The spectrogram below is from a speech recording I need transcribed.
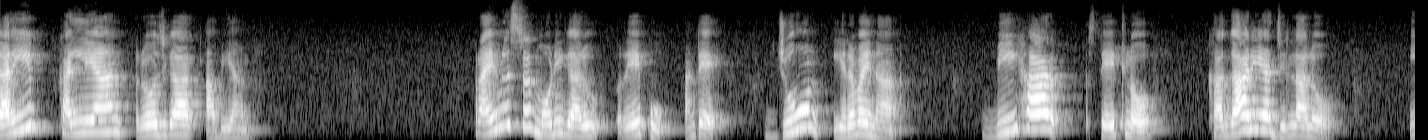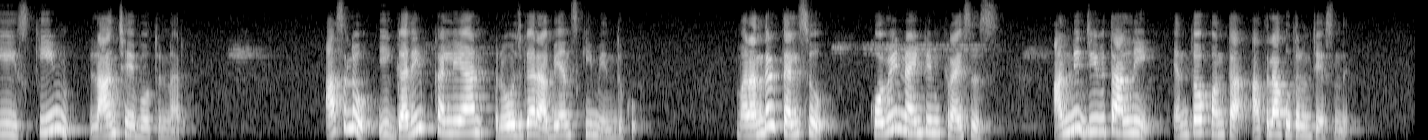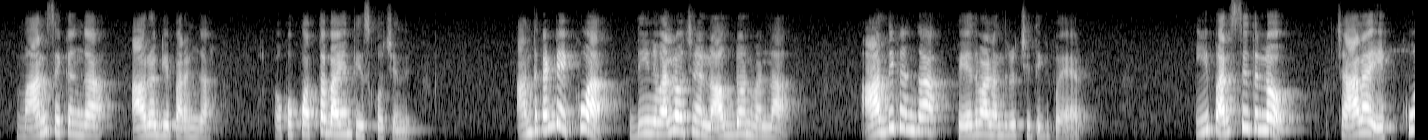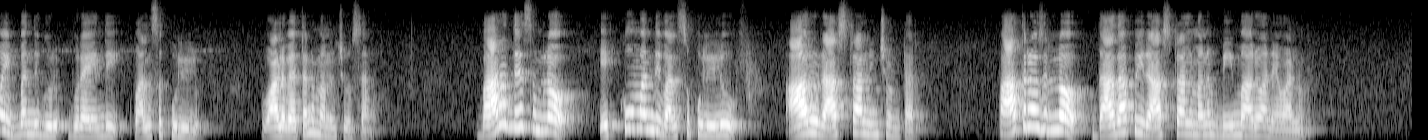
Garib Kalyan Rozgar Abhiyan. Prime minister Modi గారు రేపు అంటే జూన్ ఇరవైన బీహార్ స్టేట్లో ఖగారియా జిల్లాలో ఈ స్కీమ్ లాంచ్ చేయబోతున్నారు. అసలు ఈ గరీబ్ కళ్యాణ్ రోజ్గార్ అభియాన్ స్కీమ్ ఎందుకు? మనందరికి తెలుసు కోవిడ్ నైన్టీన్ క్రైసిస్ అన్ని జీవితాల్ని ఎంతో కొంత అతలాకుతలం చేసింది. మానసికంగా ఆరోగ్యపరంగా ఒక కొత్త భయం తీసుకొచ్చింది. అంతకంటే ఎక్కువ దీనివల్ల వచ్చిన లాక్డౌన్ వల్ల ఆర్థికంగా పేదవాళ్ళందరూ చితికిపోయారు. ఈ పరిస్థితుల్లో చాలా ఎక్కువ ఇబ్బంది గురి గురైంది వలస కూలీలు. వాళ్ళ వెతను మనం చూసాం. భారతదేశంలో ఎక్కువ మంది వలస కూలీలు ఆరు రాష్ట్రాల నుంచి ఉంటారు. పాత రోజుల్లో దాదాపు ఈ రాష్ట్రాలను మనం బీమారు అనేవాళ్ళం.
